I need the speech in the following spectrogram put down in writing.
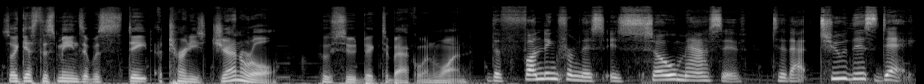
So I guess this means it was state attorneys general who sued Big Tobacco and won. The funding from this is so massive to that to this day,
